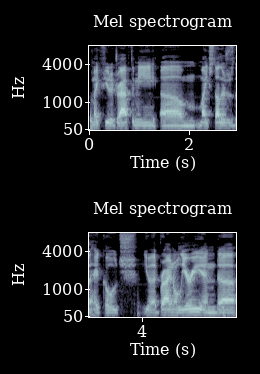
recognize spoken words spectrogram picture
Mike Futa drafted me. Um, Mike Stothers was the head coach. You had Brian O'Leary and uh,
